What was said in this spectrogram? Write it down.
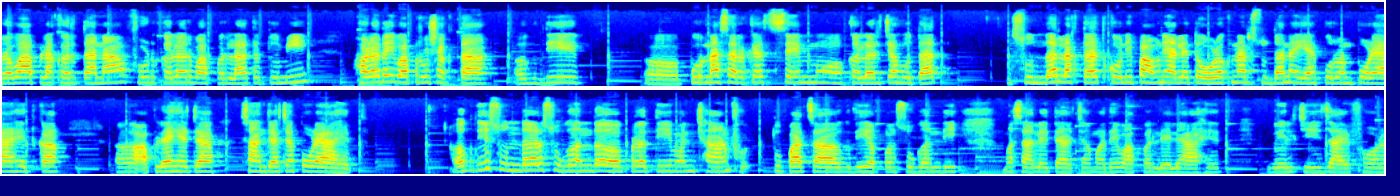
रवा आपला करताना फूड कलर वापरला तर तुम्ही हळदही वापरू शकता. अगदी पूर्णासारख्याच सेम कलरच्या होतात. सुंदर लागतात. कोणी पाहुणे आले तर ओळखणार सुद्धा नाही. या पुरणपोळ्या आहेत का? आपल्या ह्याच्या सांज्याच्या पोळ्या आहेत. अगदी सुंदर सुगंध अप्रतिम आणि छान फु- तुपाचा अगदी आपण सुगंधी मसाले त्याच्यामध्ये वापरलेले आहेत. वेलची जायफळ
